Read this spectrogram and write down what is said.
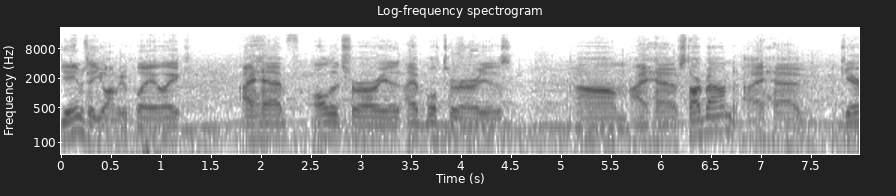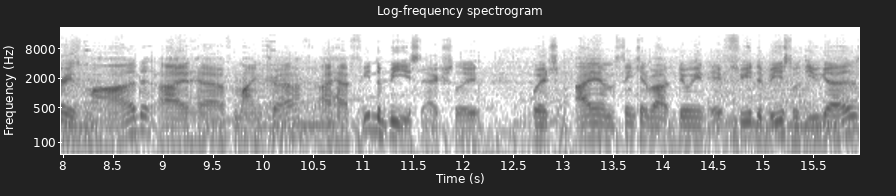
games that you want me to play. Like I have all the Terraria I have both Terrarias. Um, I have Starbound I have Garry's Mod I have Minecraft I have Feed the Beast actually which I am thinking about doing a Feed the Beast with you guys.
